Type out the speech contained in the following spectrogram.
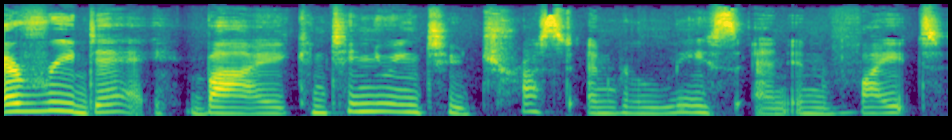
every day, by continuing to trust and release and invite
